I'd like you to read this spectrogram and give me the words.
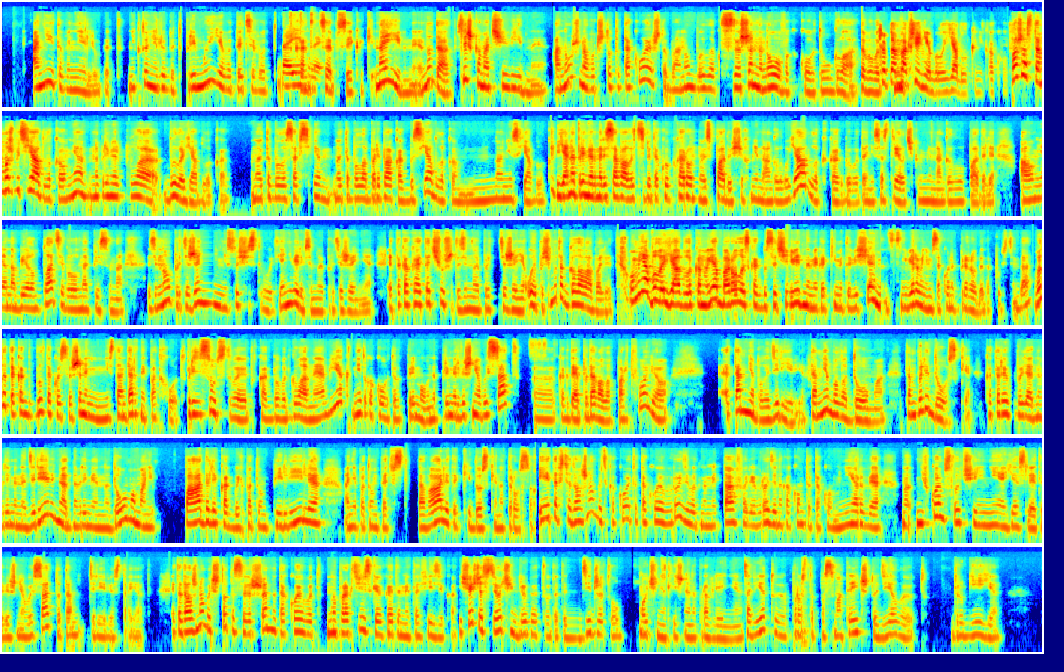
они этого не любят. Никто не любит прямые вот эти вот наивные. концепции какие наивные, ну да, слишком очевидные. А нужно вот что-то такое, чтобы оно было совершенно нового какого-то угла. Чтобы, вот чтобы там вообще не было яблока никакого. Пожалуйста, а может быть яблоко. У меня, например, было, было яблоко но это было совсем, но это была борьба как бы с яблоком, но не с яблоком. Я, например, нарисовала себе такую корону из падающих мне на голову яблок, как бы вот они со стрелочками мне на голову падали, а у меня на белом платье было написано «Земного притяжения не существует». Я не верю в земное притяжение. Это какая-то чушь, это земное притяжение. Ой, почему так голова болит? У меня было яблоко, но я боролась как бы с очевидными какими-то вещами, с неверованием закона природы, допустим, да. Вот это как бы был такой совершенно нестандартный подход. Присутствует как бы вот главный объект, нету какого-то вот прямого. Например, вишневый сад, э, когда я подавала в портфолио, э, там не было деревьев, там не было дома, там были доски, которые были одновременно деревьями, одновременно домом, они падали, как бы их потом пилили, они потом опять вставали, такие доски на тросах. И это все должно быть какое-то такое вроде вот на метафоре, вроде на каком-то таком нерве, но ни в коем случае не, если это вишневый сад, то там деревья стоят. Это должно быть что-то совершенно такое вот, ну, практически какая-то метафизика. Еще сейчас все очень любят вот это digital, очень отличное направление. Советую просто посмотреть, что делают другие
